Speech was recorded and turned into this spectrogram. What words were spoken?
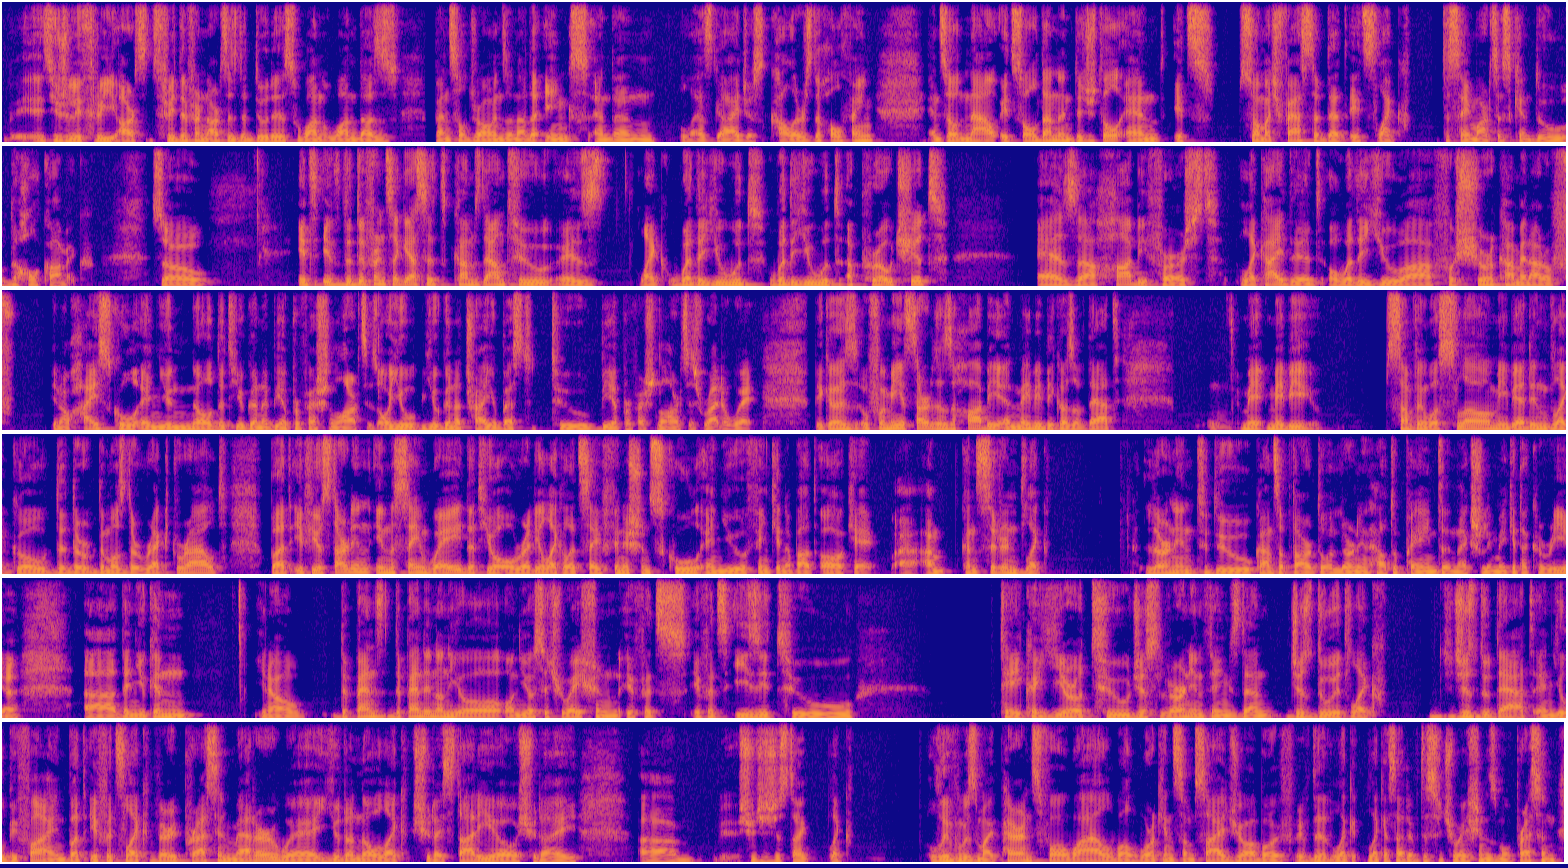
it's usually three arts three different artists that do this. One one does pencil drawings, another inks, and then last guy just colors the whole thing. And so now it's all done in digital and it's so much faster that it's like the same artist can do the whole comic. So it's it's the difference I guess it comes down to is like whether you would whether you would approach it as a hobby first like I did or whether you are for sure coming out of you know high school and you know that you're going to be a professional artist or you you're going to try your best to, to, be a professional artist right away. Because for me it started as a hobby and maybe because of that may, maybe something was slow maybe i didn't like go the, the, the most direct route. But if you're starting in the same way that you're already like let's say finishing school and you're thinking about oh okay uh, i'm considering like learning to do concept art or learning how to paint and actually make it a career, uh, then you can, you know, depends depending on your on your situation. If it's if it's easy to take a year or two just learning things, then just do it like just do that and you'll be fine but if it's like very pressing matter where you don't know like should i study or should i um, should you just like like live with my parents for a while while working some side job or if, if the like like i said if the situation is more pressing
